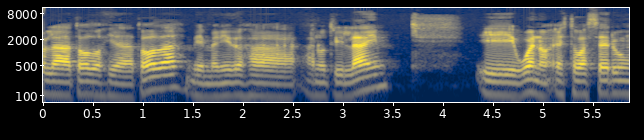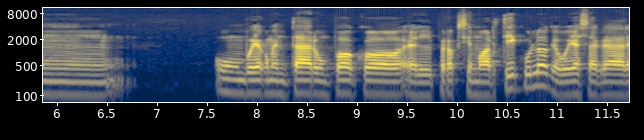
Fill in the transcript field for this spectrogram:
Hola a todos y a todas, bienvenidos a, a NutriLine. Y bueno, esto va a ser un, un, Voy a comentar un poco el próximo artículo que voy a sacar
